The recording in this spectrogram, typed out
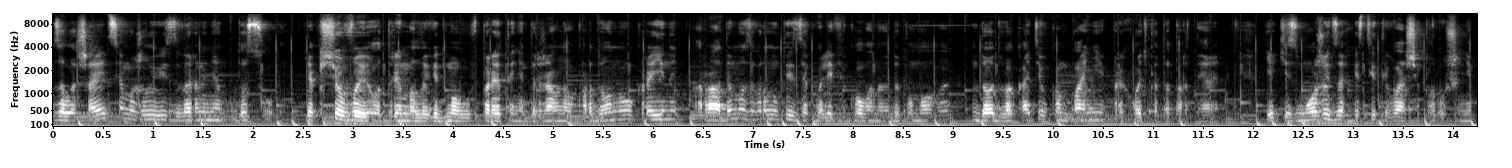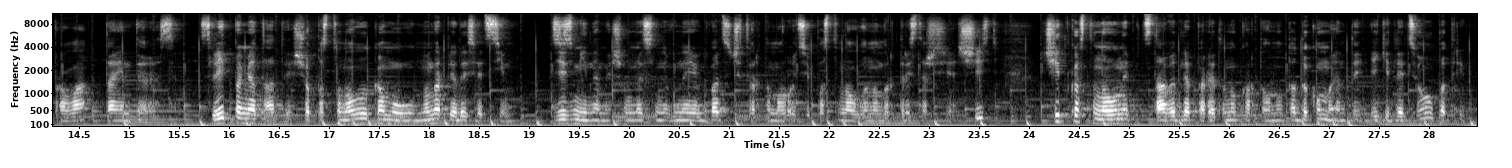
залишається можливість звернення до суду. Якщо ви отримали відмову в перетині державного кордону України, радимо звернутися за кваліфікованою допомогою до адвокатів компанії Приходько та партнери, які зможуть захистити ваші порушені права та інтереси. Слід пам'ятати, що постановою КМУ номер 57 зі змінами, що внесені в неї в 2024 році постановою номер 366, чітко встановлені підстави для перетину кордону та документи, які для цього потрібні.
